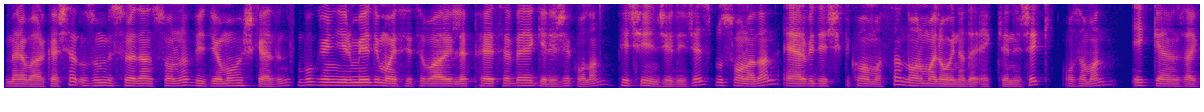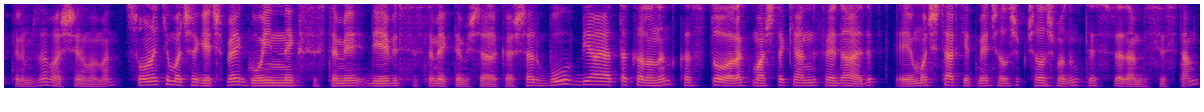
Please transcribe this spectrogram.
Merhaba arkadaşlar, uzun bir süreden sonra videoma hoş geldiniz. Bugün 27 Mayıs itibariyle PTB'ye gelecek olan patch'i inceleyeceğiz. Bu sonradan eğer bir değişiklik olmazsa normal oyuna da eklenecek. O zaman ilk gelen özelliklerimize başlayalım hemen. Sonraki maça geçme Going Next sistemi diye bir sistem eklemişler arkadaşlar. Bu bir hayatta kalanın kasıtlı olarak maçta kendini feda edip e, maçı terk etmeye çalışıp çalışmadığını tespit eden bir sistem.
